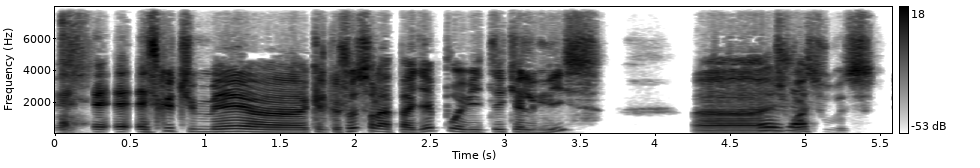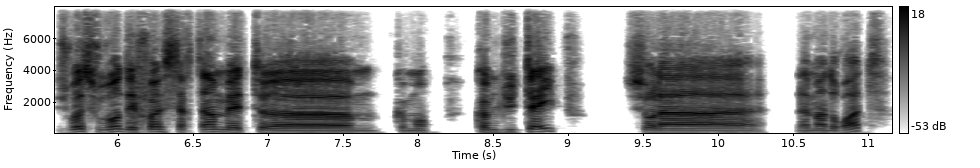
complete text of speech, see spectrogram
Est-ce que tu mets euh, quelque chose sur la paillette pour éviter qu'elle glisse? Euh, je, vois je, vois souvent des fois certains mettent euh, comment? Comme du tape sur la, la main droite.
